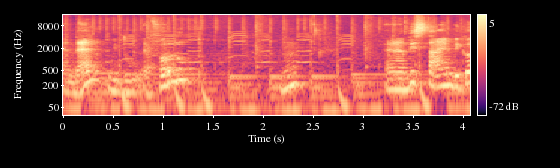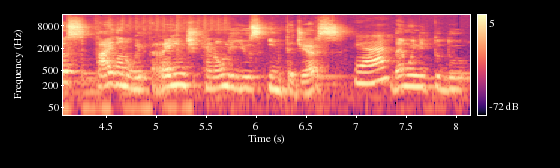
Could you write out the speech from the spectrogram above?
and then we do a for loop. Hmm? And this time, because Python with range can only use integers, Ya. then we need to do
